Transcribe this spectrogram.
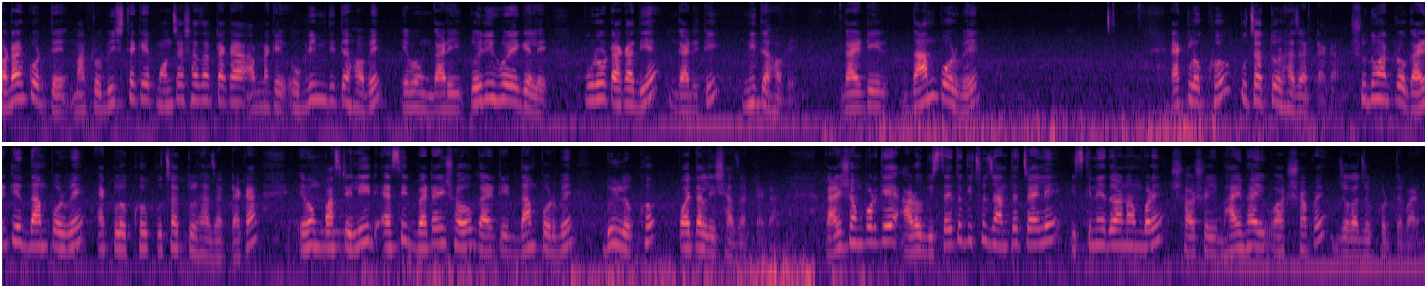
অর্ডার করতে মাত্র বিশ থেকে পঞ্চাশ হাজার টাকা আপনাকে অগ্রিম দিতে হবে এবং গাড়ি তৈরি হয়ে গেলে পুরো টাকা দিয়ে গাড়িটি নিতে হবে। গাড়িটির দাম পড়বে এক লক্ষ পঁচাত্তর হাজার টাকা। শুধুমাত্র গাড়িটির দাম পড়বে এক লক্ষ পঁচাত্তর হাজার টাকা এবং পাঁচটি লিড অ্যাসিড ব্যাটারি সহ গাড়িটির দাম পড়বে দুই লক্ষ পঁয়তাল্লিশ হাজার টাকা। গাড়ি সম্পর্কে আরও বিস্তারিত কিছু জানতে চাইলে স্ক্রিনে দেওয়া নম্বরে সরাসরি ভাই ভাই ওয়ার্কশপে যোগাযোগ করতে পারেন।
